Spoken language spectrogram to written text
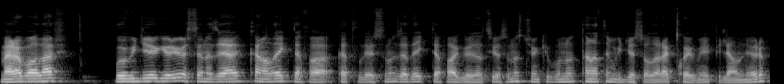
Merhabalar. Bu videoyu görüyorsanız eğer kanala ilk defa katılıyorsunuz ya da ilk defa göz atıyorsunuz. Çünkü bunu tanıtım videosu olarak koymayı planlıyorum.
